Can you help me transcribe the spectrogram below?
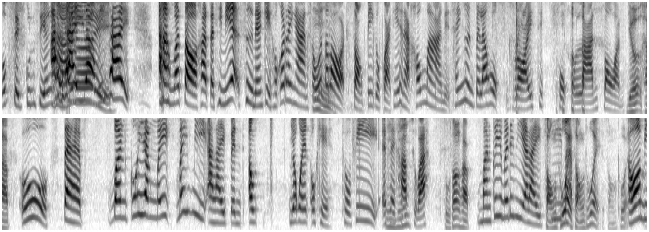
ปุ๊บเสร็จคุณเสียงอะหายไรเราลยไม่ใช่อะมาต่อค่ะ แต่ทีเนี้ยสื่อในอังกฤษเขาก็รายงานค่ะว่าอืมตลอด 2 ปีกว่าๆที่เทนหักเข้ามาเนี่ยใช้เงินไปแล้ว 616 ล้านปอนด์เยอะครับ โอ้แต่มันก็ยังไม่ไม่มีอะไรเป็นเอา ยกเว้นโอเคโทฟี่เอฟเออือฮึคัพถูกปะถูกต้องครับ มันก็ยังไม่ได้มีอะไรสองที่ถ้วยแบบสองถ้วยสองถ้วย อ๋อ มี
